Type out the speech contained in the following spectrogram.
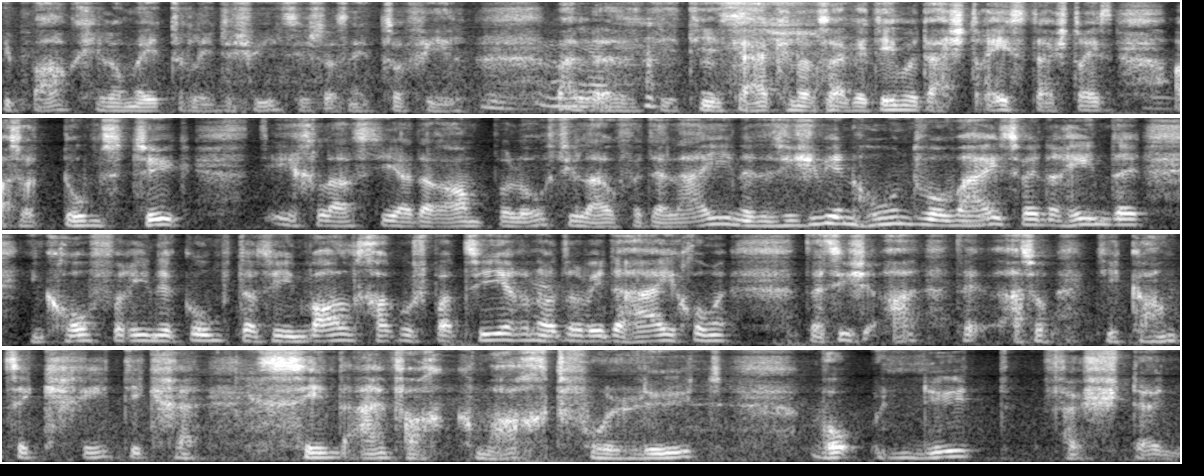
die paar Kilometer in der Schweiz, ist das nicht so viel. Mhm. Weil äh, die, die Gegner sagen immer, der Stress, der Stress. Also dummes Zeug. Ich lasse die an der Rampe los, die laufen alleine. Das ist wie ein Hund, der weiß, wenn er hinten in den Koffer reinkommt, dass er im Wald kann spazieren oder wieder heimkommen. Das ist, äh, also die ganzen Kritiker sind einfach gemacht von Leuten, die nichts verstehen.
